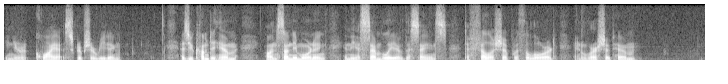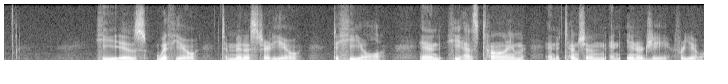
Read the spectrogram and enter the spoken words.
in your quiet scripture reading, as you come to him on Sunday morning in the assembly of the saints to fellowship with the Lord and worship Him. He is with you to minister to you, to heal, and He has time and attention and energy for you.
